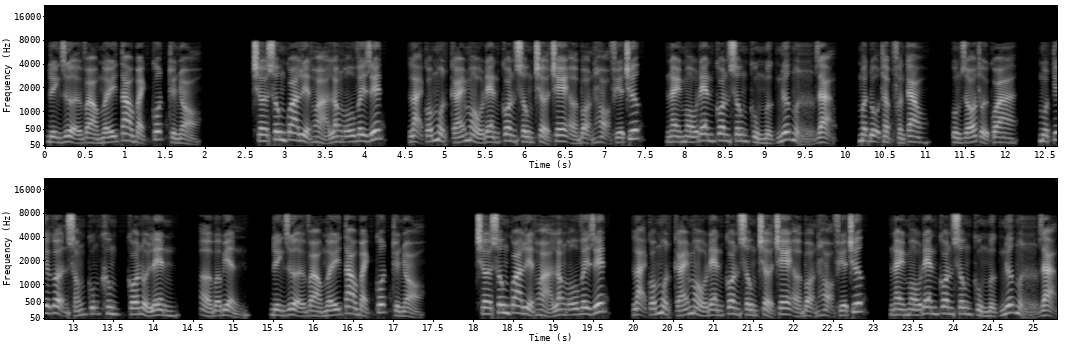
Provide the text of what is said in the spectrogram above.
đình dựa vào mấy tao bạch cốt thuyền nhỏ. Chờ sông qua liệt hỏa long ố vây giết, lại có một cái màu đen con sông trở che ở bọn họ phía trước, này màu đen con sông cùng mực nước một dạng, mật độ thập phần cao, cùng gió thổi qua, một tia gợn sóng cũng không có nổi lên, ở bờ biển, đình dựa vào mấy tao bạch cốt thuyền nhỏ. Chờ sông qua liệt hỏa long ố vây giết, lại có một cái màu đen con sông chở che ở bọn họ phía trước, này màu đen con sông cùng mực nước một dạng,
